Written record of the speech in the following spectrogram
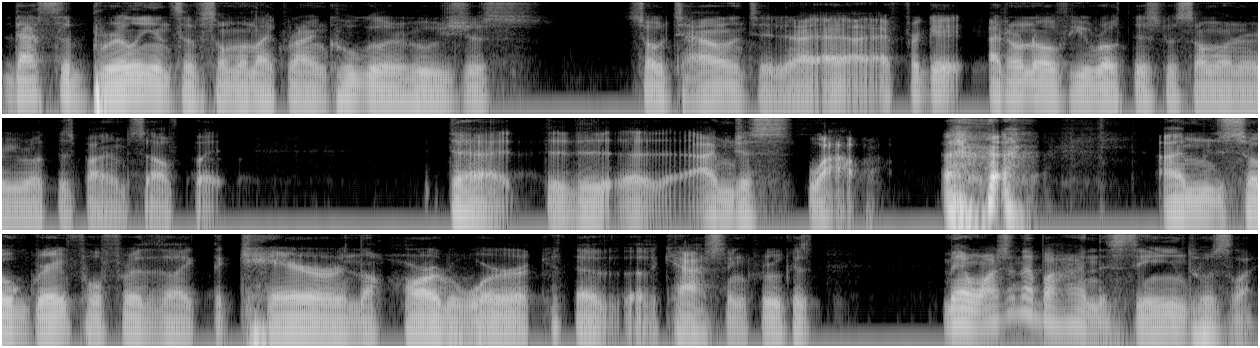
that's the brilliance of someone like Ryan Coogler, who's just so talented. I, I, I forget. I don't know if he wrote this with someone or he wrote this by himself, but that uh, I'm just wow. I'm so grateful for the, like the care and the hard work the the casting crew because man, watching that behind the scenes was like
